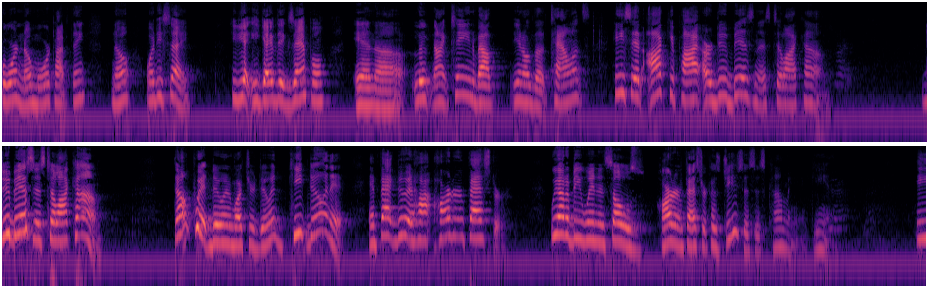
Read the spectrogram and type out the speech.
four no more type of thing. No. What did he say? He, he gave the example in uh, Luke 19 about, you know, the talents. He said, occupy or do business till I come. Do business till I come. Don't quit doing what you're doing. Keep doing it. In fact, do it harder and faster. We ought to be winning souls harder and faster because Jesus is coming again. He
